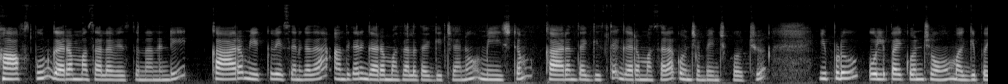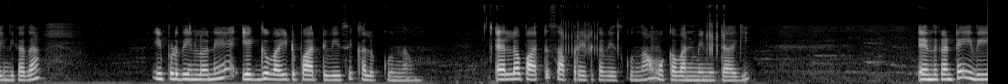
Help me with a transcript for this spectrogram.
హాఫ్ స్పూన్ గరం మసాలా వేస్తున్నానండి. కారం ఎక్కువ వేసాను కదా అందుకని గరం మసాలా తగ్గించాను. మీ ఇష్టం కారం తగ్గిస్తే గరం మసాలా కొంచెం పెంచుకోవచ్చు. ఇప్పుడు ఉల్లిపాయ కొంచెం మగ్గిపోయింది కదా ఇప్పుడు దీనిలోనే ఎగ్ వైట్ పార్ట్ వేసి కలుపుకుందాం. ఎల్లో పార్ట్ సపరేట్గా వేసుకుందాం ఒక వన్ మినిట్ ఆగి. ఎందుకంటే ఇది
